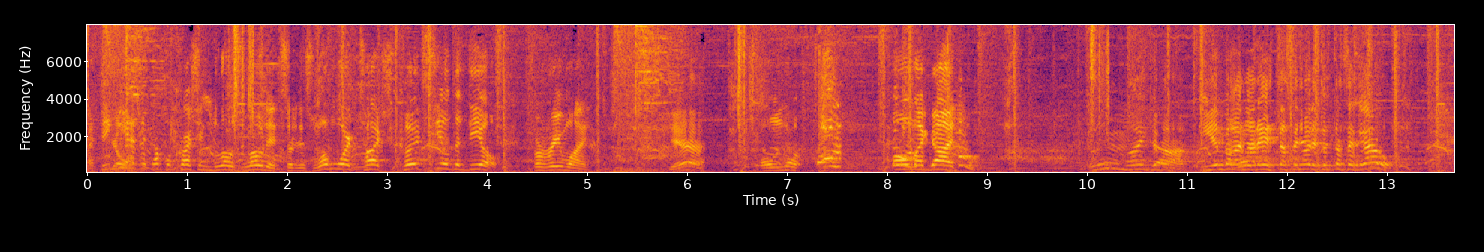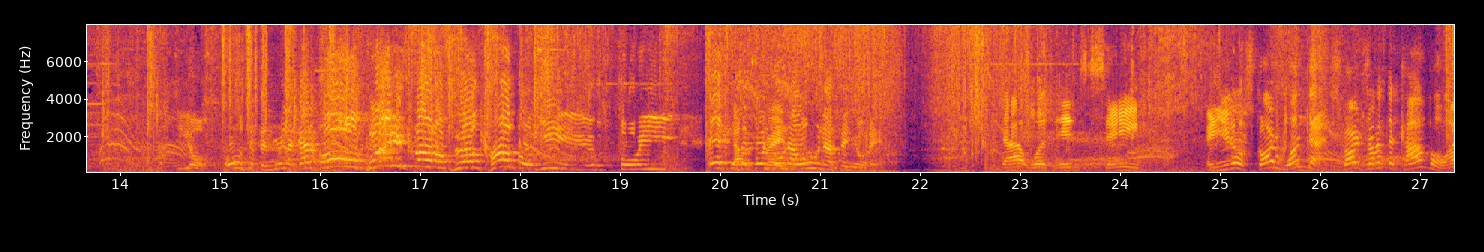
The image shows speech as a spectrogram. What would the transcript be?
I think Yo. he has a couple crushing blows loaded, so just one more touch could seal the deal for rewind. Yeah. Oh no. Oh, Oh my god. oh my god. ¿Quién va a ganar esta, señores? Esto está cerrado. Dios. Oh, se prendió la cara. Oh, Punish Battle Block Combo. Yeah, boy. Esto That se was pone crazy. una a una, señores. That was insane. And you know, Scar won that. Scar dropped the combo. I,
